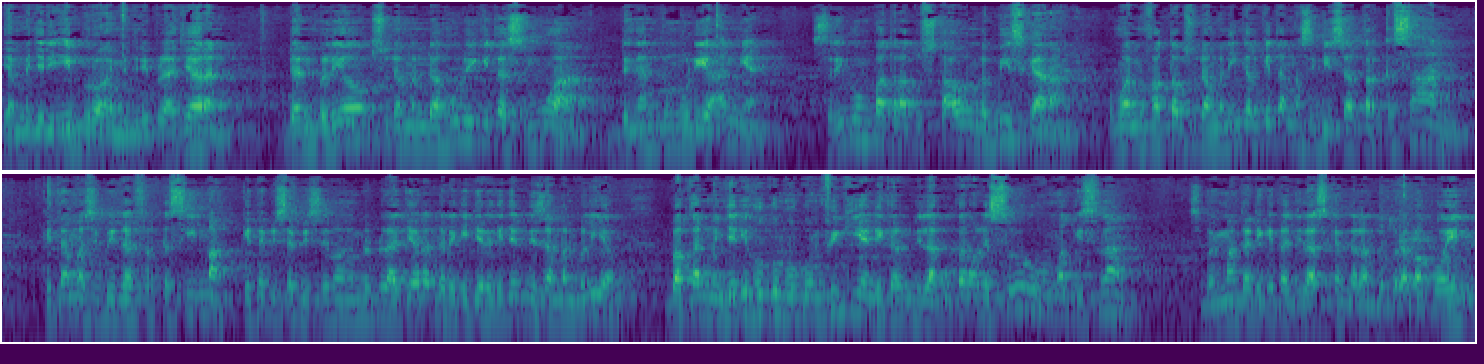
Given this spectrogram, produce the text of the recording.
yang menjadi ibro, yang menjadi pelajaran. Dan beliau sudah mendahului kita semua dengan kemuliaannya. 1400 tahun lebih sekarang Umar bin Khattab sudah meninggal kita masih bisa terkesan. Kita masih bisa terkesimak kita bisa bisa mengambil pelajaran dari kejadian-kejadian di zaman beliau. Bahkan menjadi hukum-hukum fikih yang dilakukan oleh seluruh umat Islam. Sebagaimana tadi kita jelaskan dalam beberapa poin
